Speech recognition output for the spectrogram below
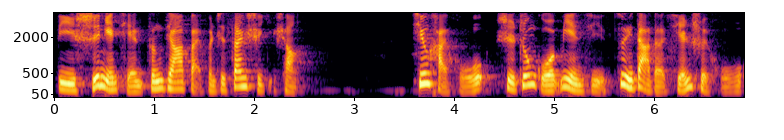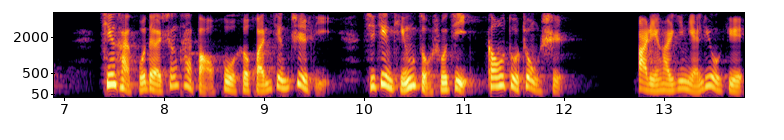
比十年前增加百分之三十以上。青海湖是中国面积最大的咸水湖，青海湖的生态保护和环境治理，习近平总书记高度重视。二零二一年六月，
